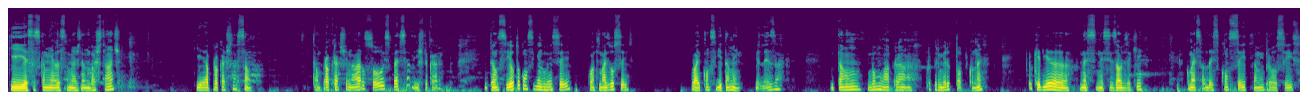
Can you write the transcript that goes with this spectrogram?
que essas caminhadas estão me ajudando bastante, que é a procrastinação. Então, procrastinar eu sou especialista, cara. Então, se eu tô conseguindo vencer, quanto mais você vai conseguir também, beleza? Então, vamos lá para o primeiro tópico, né? Eu queria, nesse, nesses áudios aqui, começar a dar esse conceito também para vocês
